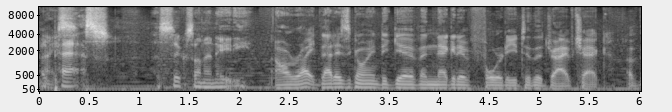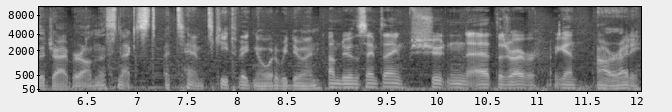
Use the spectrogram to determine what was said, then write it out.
A Nice. pass. A six on an 80. All right. That is going to give a negative 40 to the drive check of the driver on this next attempt. Keith Vigno, what are we doing? I'm doing the same thing, shooting at the driver again. Alrighty.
